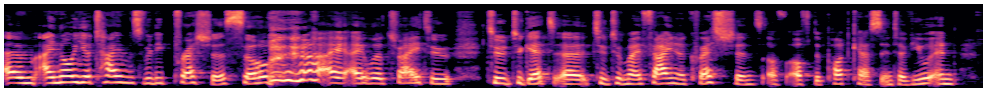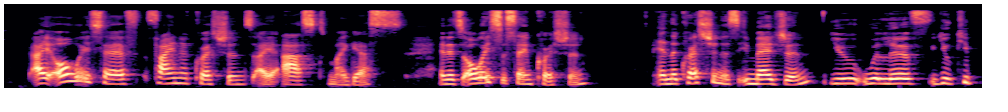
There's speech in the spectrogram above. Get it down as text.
um, I know your time is really precious, so I, I, will try to to to get uh, to to my final questions of of the podcast interview. And I always have final questions I ask my guests, and it's always the same question. And the question is: Imagine you will live, you keep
